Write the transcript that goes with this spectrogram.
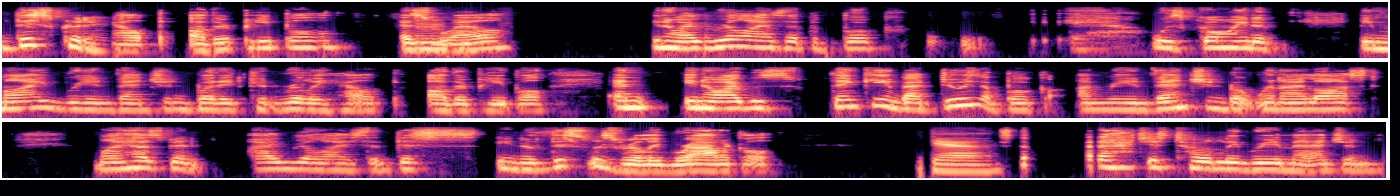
this could help other people as mm-hmm. well. You know, I realized that the book was going to be my reinvention, but it could really help other people. And, you know, I was thinking about doing a book on reinvention, but when I lost my husband, I realized that this, you know, this was really radical. Yeah. So I just totally reimagine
